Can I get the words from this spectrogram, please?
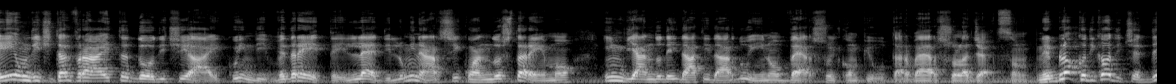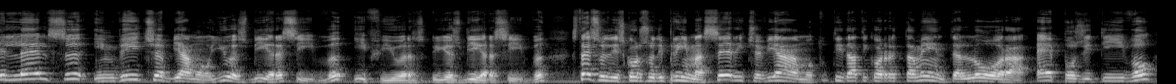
e un digital write 12i, quindi vedrete il LED illuminarsi quando staremo inviando dei dati da Arduino verso il computer, verso la Jetson. Nel blocco di codice dell'else invece abbiamo USB receive, if USB receive, stesso discorso di prima, se riceviamo tutti i dati correttamente allora è positivo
